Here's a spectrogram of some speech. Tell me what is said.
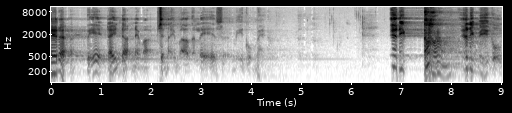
အဲ့ဒါဘယ်တိုင်းတာနဲ့မှဖြစ်နိုင်ပါသလဲဆိုမိကုန်မယ်အဲ့ဒီအဲ့ဒီမိကုန်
